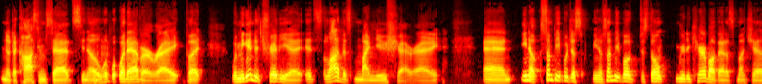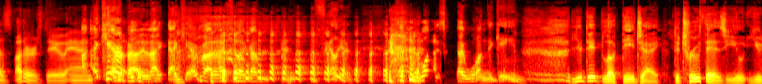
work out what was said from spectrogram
you know, the costume sets, you know, mm-hmm. wh- whatever, right? But when we get into trivia, it's a lot of it's minutia, right? And you know, some people just you know, some people just don't really care about that as much as others do. And I care about it, and I, I care about it. I feel like I'm a failure. I won, this, I won the game. You did look, DJ. The truth is, you you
